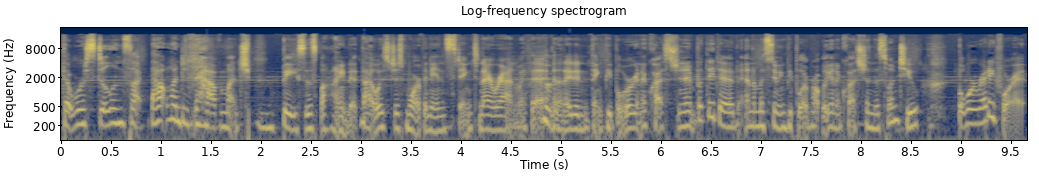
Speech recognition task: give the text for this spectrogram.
that we're still inside. That one didn't have much basis behind it. That was just more of an instinct, and I ran with it. And I didn't think people were going to question it, but they did. And I'm assuming people are probably going to question this one too. But we're ready for it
